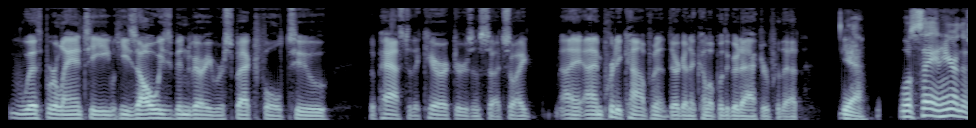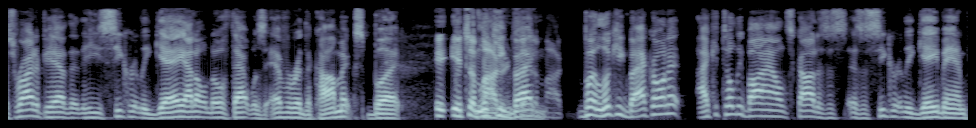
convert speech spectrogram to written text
with Berlanti, he's always been very respectful to the past of the characters and such. So I, I I'm pretty confident they're going to come up with a good actor for that. Yeah, well, saying here in this write up, you have that he's secretly gay. I don't know if that was ever in the comics, but it, it's a looking modern back, thing. But looking back on it, I could totally buy Alan Scott as a, as a secretly gay man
